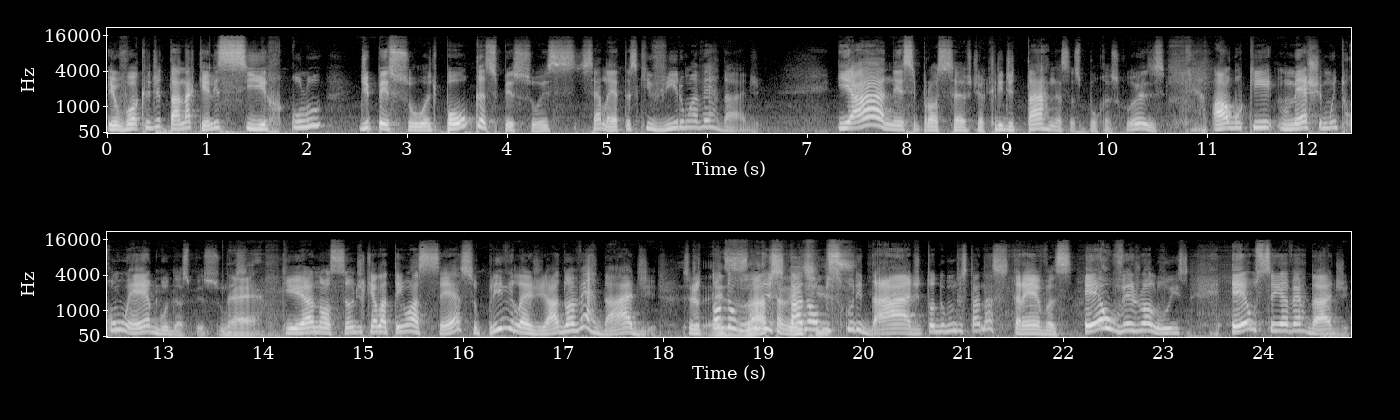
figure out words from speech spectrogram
Eu vou acreditar naquele círculo de pessoas, poucas pessoas seletas que viram a verdade. E há nesse processo de acreditar nessas poucas coisas algo que mexe muito com o ego das pessoas. É. Que é a noção de que ela tem o um acesso privilegiado à verdade. Ou seja, todo Exatamente mundo está na obscuridade, todo mundo está nas trevas. Eu vejo a luz. Eu sei a verdade.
